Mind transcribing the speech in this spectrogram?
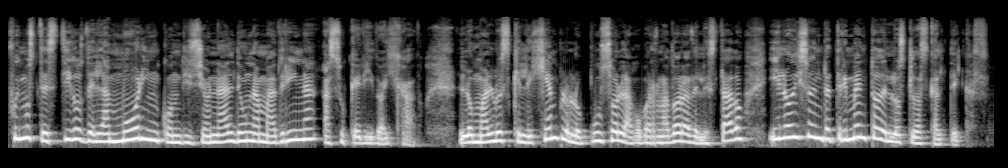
fuimos testigos del amor incondicional de una madrina a su querido ahijado. Lo malo es que el ejemplo lo puso la gobernadora del estado y lo hizo en detrimento de los tlaxcaltecas.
